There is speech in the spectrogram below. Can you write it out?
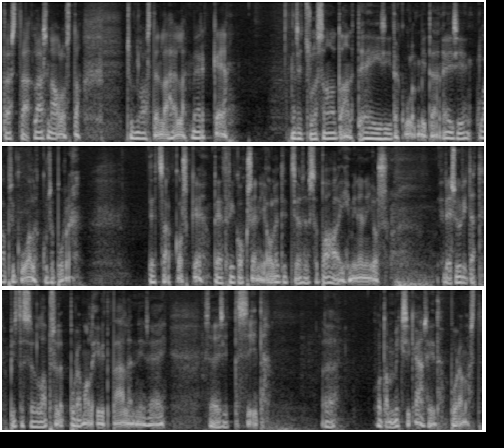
tästä läsnäolosta sun lasten lähellä merkkejä. Ja sitten sulle sanotaan, että ei siitä kuule mitään, ei siihen lapsi kuole, kun se puree. Et saa koskea, teet rikoksen ja olet itse asiassa paha ihminen, jos edes yrität pistää sen lapselle puremaliivit päälle, niin se ei, se ei sitten siitä ö, ota miksikään siitä puremasta.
